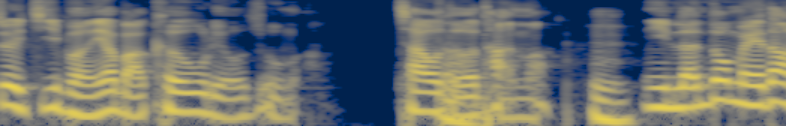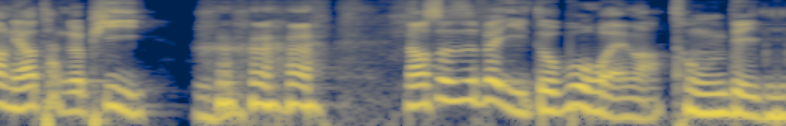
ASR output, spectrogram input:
最基本要把客户留住嘛，才有得谈嘛。嗯，你人都没到，你要谈个屁？然后甚至被已读不回嘛，通顶。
